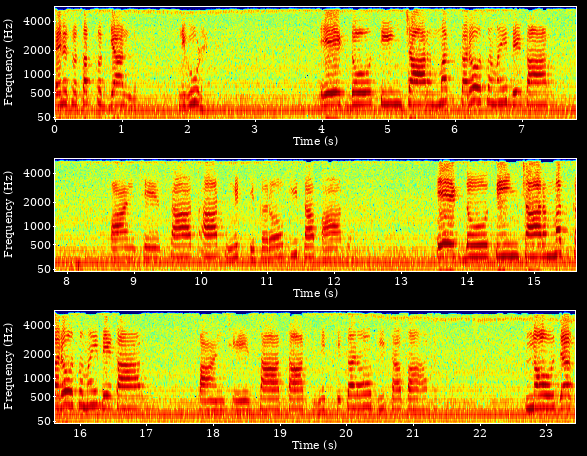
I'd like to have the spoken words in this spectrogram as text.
लेकिन इसमें तत्व ज्ञान निगूढ़ है। एक, दो, तीन, चार, मत करो समय बेकार। पाँच, छ, सात, आठ, नित्य करो गीता पाठ। एक, दो, तीन, चार, मत करो समय बेकार। पाँच, छ, सात, आठ, नित्य करो गीता पाठ। नौ, दस,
